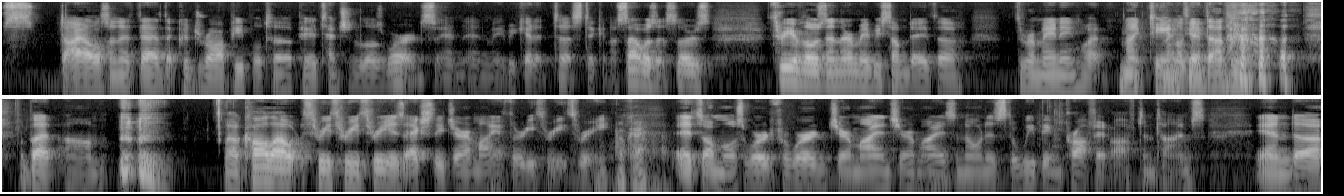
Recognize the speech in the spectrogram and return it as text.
styles in it that that could draw people to pay attention to those words and and maybe get it to stick in us. That was it. So there's three of those in there. Maybe someday the the remaining what nineteen will get done. 19, but um, uh, call out three three three is actually Jeremiah thirty three three. Okay. It's almost word for word Jeremiah, and Jeremiah is known as the weeping prophet oftentimes. And uh,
